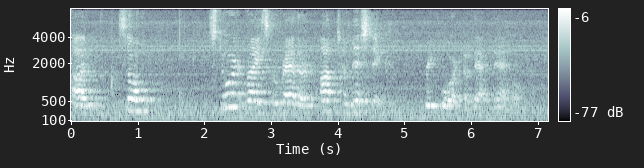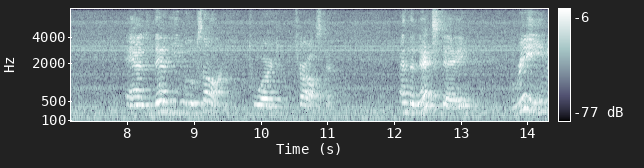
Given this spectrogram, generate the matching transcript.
Um, so Stewart writes a rather optimistic report of that battle. And then he moves on toward Charleston. And the next day, Greene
